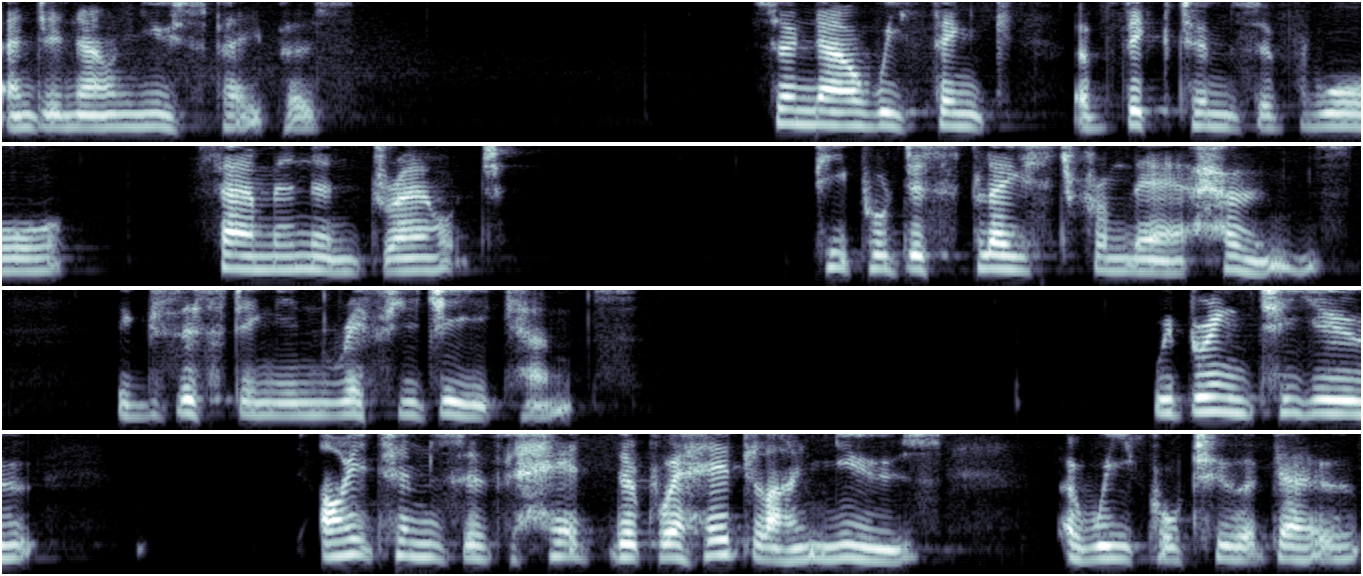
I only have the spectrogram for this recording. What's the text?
and in our newspapers. So now we think of victims of war, famine, and drought, people displaced from their homes, existing in refugee camps. We bring to you items of head, that were headline news a week or two ago,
